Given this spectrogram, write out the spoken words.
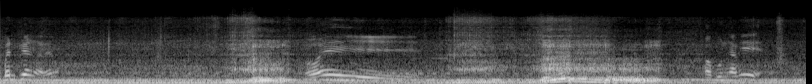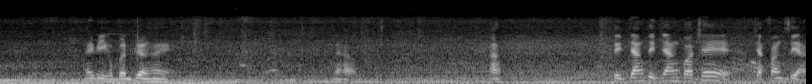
เบิ้ลเครื่องหน่อยได้ไหมโอ้ย ขอบคุณครับพี่ ให้พี่เขาเบิ้ลเครื่องให้ นะครับอะติดยังติดยังปอร์เช่จากฟังเสียง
